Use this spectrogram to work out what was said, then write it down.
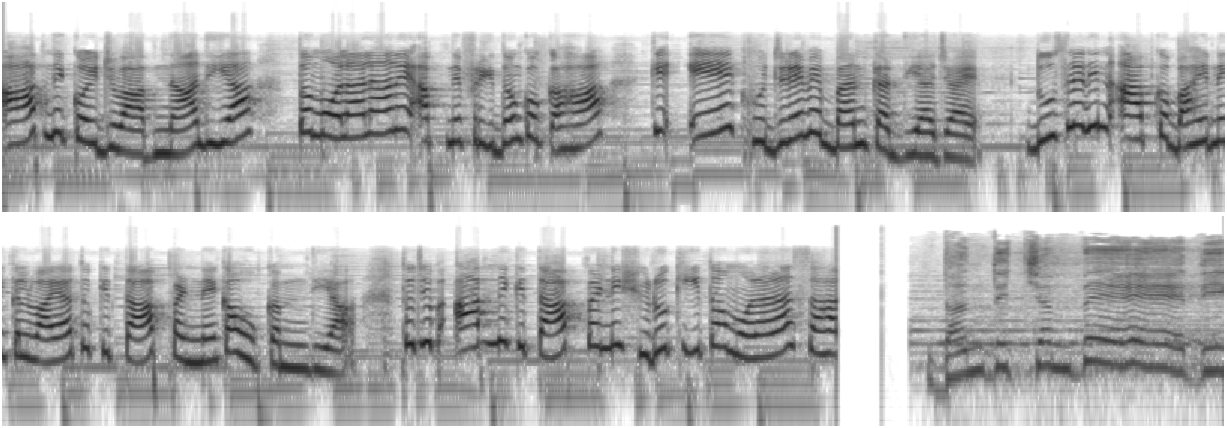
आपने कोई जवाब ना दिया तो मौलाना ने अपने फरीदों को कहा कि एक हुजरे में बंद कर दिया जाए। दूसरे दिन आपको बाहर निकलवाया तो किताब पढ़ने का हुक्म दिया। तो जब आपने किताब पढ़नी शुरू की तो मौलाना साहब दंद चंबे दी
